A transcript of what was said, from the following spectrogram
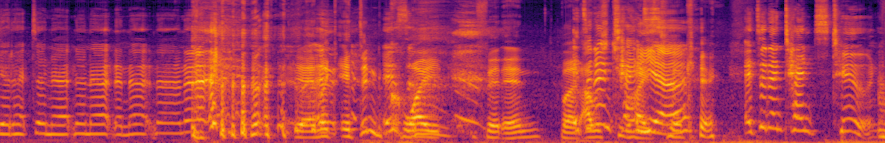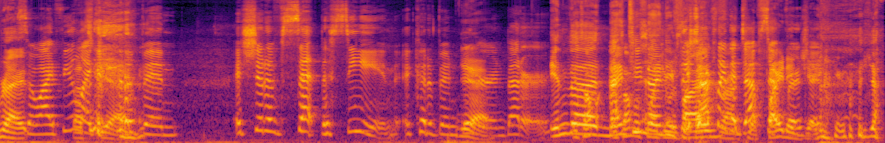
It's Yeah, like it didn't It's- quite fit in, but It's I an was too intense- hyped. Yeah. Okay. an intense tune, Right. So I feel That's- like it yeah. could have been it should have set the scene. It could have been bigger Yeah. and better. In the al- it's almost like it was 1995 They should play the background to a dubstep version. game. yeah.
